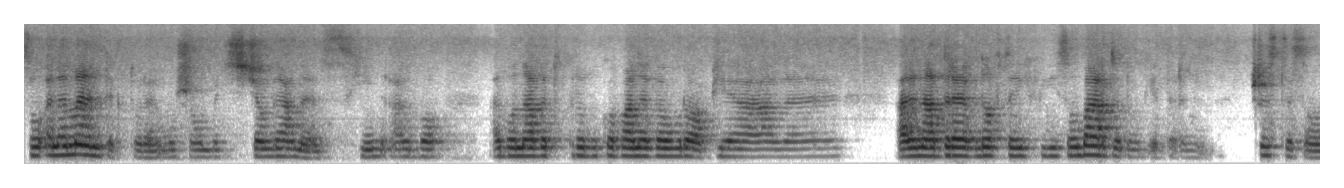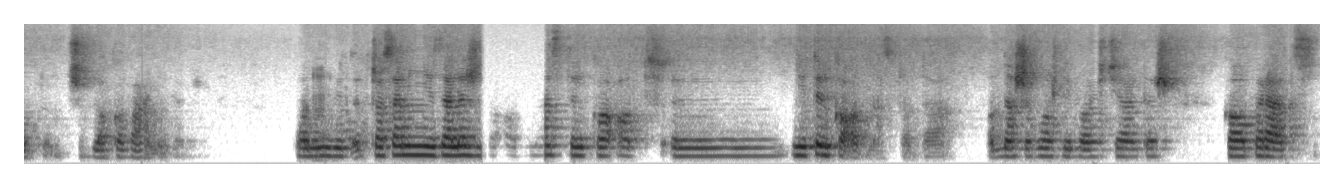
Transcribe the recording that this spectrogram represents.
są elementy, które muszą być ściągane z Chin albo, albo nawet produkowane w Europie, ale, ale na drewno w tej chwili są bardzo długie terminy. Wszyscy są przyblokowani. Czasami nie zależy nas, tylko od, y, nie tylko od nas, prawda, od naszych możliwości, ale też kooperacji.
